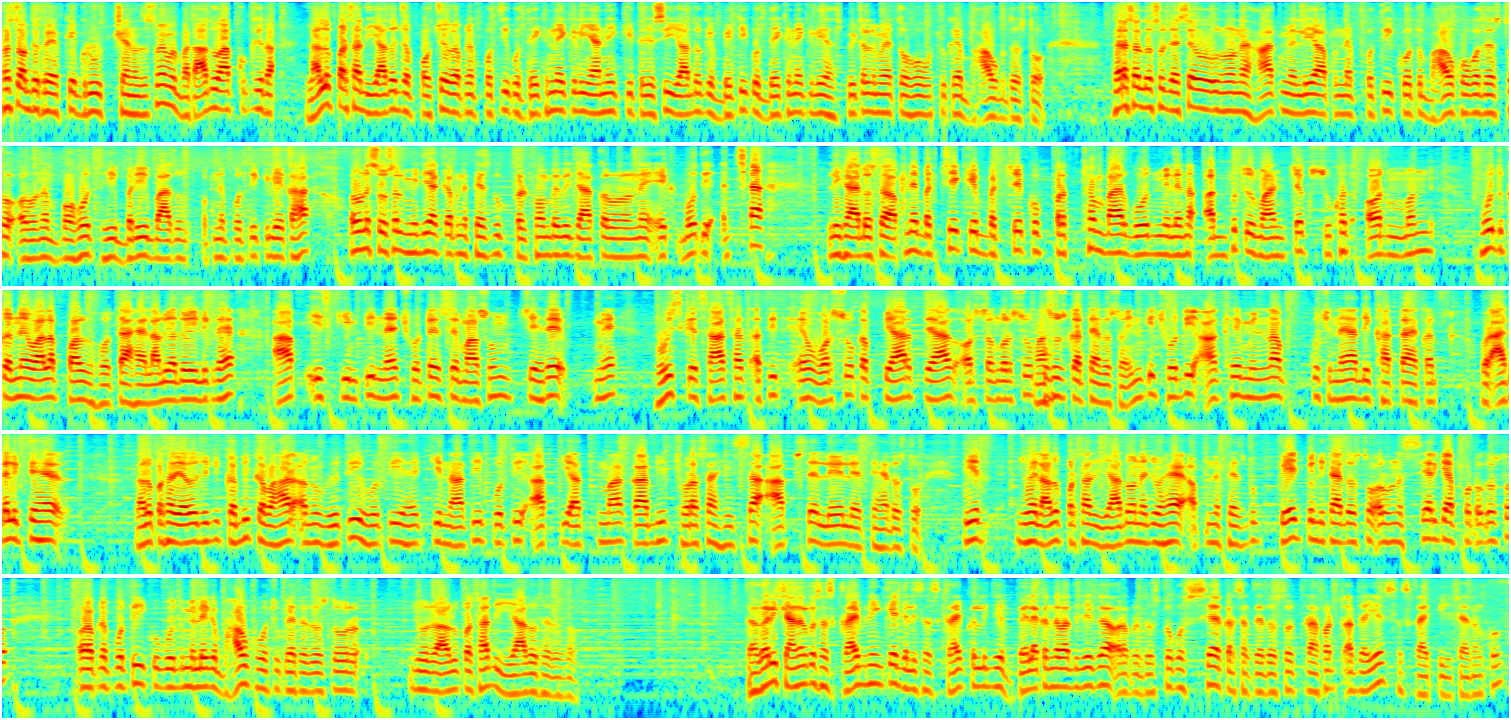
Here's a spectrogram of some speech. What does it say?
दोस्तों, आप देख रहे हैं के गुरु चैनल। दोस्तों, मैं बता दूँ आपको कि लालू प्रसाद यादव जब पहुँचे हुए अपने पोती को देखने के लिए, यानी कि तेजस्वी यादव के बेटी को देखने के लिए हॉस्पिटल में तो हो चुके हैं भावुक दोस्तों। दरअसल दोस्तों, जैसे उन्होंने हाथ में लिया अपने पोती को तो भावुक हो गए दोस्तों, और उन्होंने बहुत ही बड़ी बात अपने पोती के लिए कहा, और उन्होंने सोशल मीडिया के अपने फेसबुक प्लेटफॉर्म पे भी जाकर उन्होंने एक बहुत ही अच्छा लिखा है दोस्तों, अपने बच्चे के बच्चे को प्रथम बार गोद में लेना अद्भुत रोमांचक, सुखद और मंद मुद करने वाला पल होता है। लालू यादव लिख रहे हैं आप इस कीमती नए छोटे से मासूम चेहरे में भविष्य के साथ साथ अतीत एवं वर्षों का प्यार त्याग और संघर्षों महसूस करते हैं दोस्तों। इनकी छोटी आँखें मिलना कुछ नया दिखाता है। और आगे लिखते हैं लालू प्रसाद यादव जी की कभी कभार अनुभूति होती है कि नाती पोती आपकी आत्मा का भी थोड़ा सा हिस्सा आपसे ले लेते हैं दोस्तों। ये जो है लालू प्रसाद यादव ने जो है अपने फेसबुक पेज पे लिखा है दोस्तों, और उन्होंने शेयर किया फ़ोटो दोस्तों, और अपने पोती को गोद में लेकर भावुक हो चुके थे दोस्तों जो लालू प्रसाद यादव थे दोस्तों। तो अगर इस चैनल को सब्सक्राइब नहीं किया, जल्दी सब्सक्राइब कर लीजिए बेल आइकन दबा दीजिएगा, और अपने दोस्तों को शेयर कर सकते हैं दोस्तों। फटाफट आप जाइए सब्सक्राइब कीजिए चैनल को।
